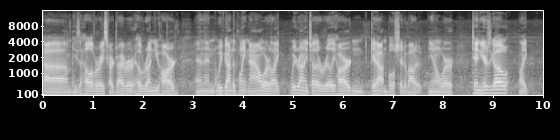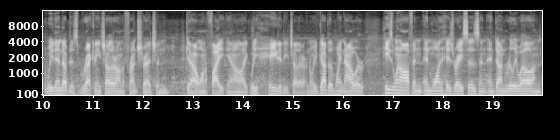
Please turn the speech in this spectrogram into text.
Um, he's a hell of a race car driver. He'll run you hard, and then we've gotten to the point now where like we run each other really hard and get out and bullshit about it. You know, where 10 years ago, like we'd end up just wrecking each other on the front stretch and get out want to fight. You know, like we hated each other, and we've got to the point now where he's went off and, and won his races and, and done really well, and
